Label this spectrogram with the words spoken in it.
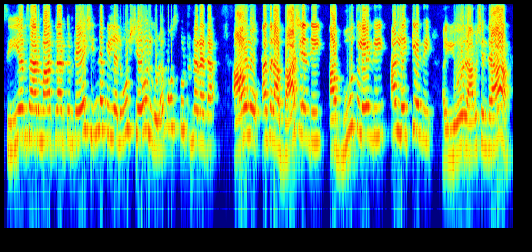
సీఎం సార్ మాట్లాడుతుంటే చిన్న పిల్లలు చెవులు కూడా మూసుకుంటున్నారట. అవును అసలు ఆ భాష ఏంది? ఆ బూతులేంది? ఆ లెక్కేంది? అయ్యో రామచంద్ర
